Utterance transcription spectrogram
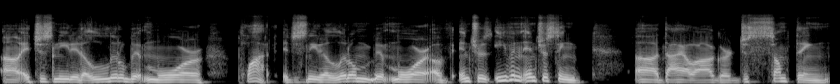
Uh, it just needed a little bit more plot. It just needed a little bit more of interest, even interesting uh, dialogue or just something.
